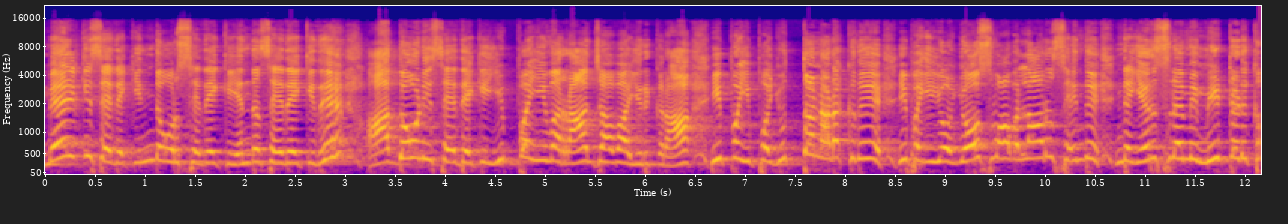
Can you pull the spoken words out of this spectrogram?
மெல்கி சேதைக்கு இந்த ஒரு சேதைக்கு எந்த சேதைக்கு இது? அதோனி சேதைக்கு. இப்ப இவன் ராஜாவா இருக்கிறான் இப்ப இப்ப யுத்தம் நடக்குது. இப்போ யோ யோசுவா எல்லாரும் சேர்ந்து இந்த எருசலேமை மீட்டெடுக்க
